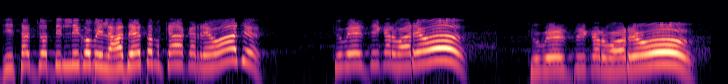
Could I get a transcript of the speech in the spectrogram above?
जिसे जो दिल्ली को मिला दे। तुम क्या कर रहे हो आज? क्यों बेइज्जती करवा रहे हो? क्यों बेइज्जती करवा रहे हो?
